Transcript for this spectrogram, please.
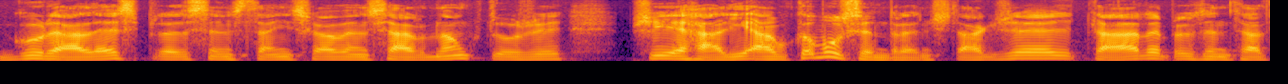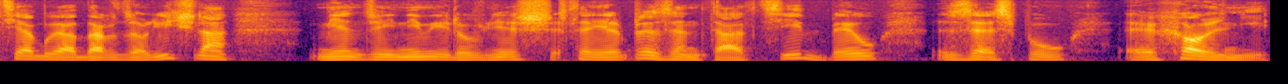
górale z prezesem Stanisławem Sarną, którzy przyjechali autobusem wręcz. Także ta reprezentacja była bardzo liczna. Między innymi również w tej reprezentacji był zespół e, Holni.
